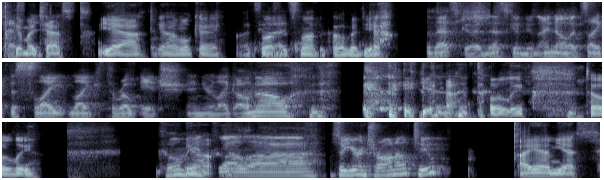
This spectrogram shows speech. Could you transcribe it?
get my test. Yeah, yeah, I'm okay. It's not. It's not the COVID. Yeah, Well, that's good. That's good news. I know it's like the slight like throat itch, and you're like, oh no. yeah, totally, totally. Cool, man. Yeah. Well, uh, so you're in Toronto too? I am. Yes.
